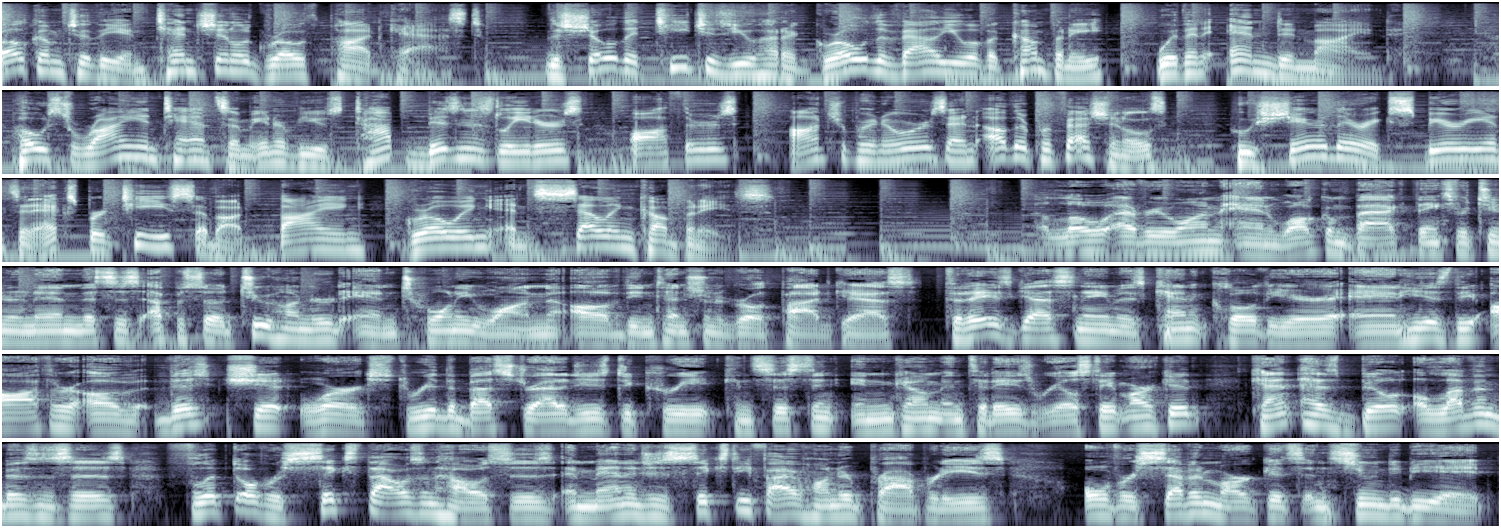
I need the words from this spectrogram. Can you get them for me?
Welcome to the Intentional Growth Podcast, the show that teaches you how to grow the value of a company with an end in mind. Host Ryan Tansom interviews top business leaders, authors, entrepreneurs, and other professionals who share their experience and expertise about buying, growing, and selling companies. Hello, everyone, and welcome back. Thanks for tuning in. This is episode 221 of the Intentional Growth Podcast. Today's guest name is Kent Clothier, and he is the author of This Shit Works Three of the Best Strategies to Create Consistent Income in Today's Real Estate Market. Kent has built 11 businesses, flipped over 6,000 houses, and manages 6,500 properties over seven markets and soon to be eight.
